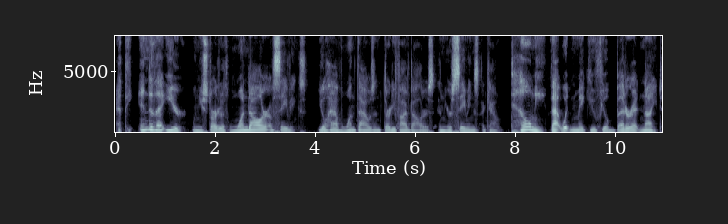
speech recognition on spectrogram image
at the end of that year, when you started with $1 of savings, you'll have $1,035 in your savings account. Tell me that wouldn't make you feel better at night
